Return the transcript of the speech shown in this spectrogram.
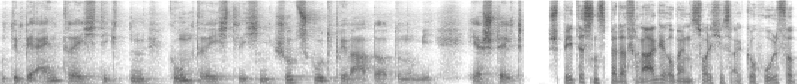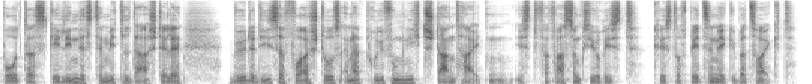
und dem beeinträchtigten grundrechtlichen Schutzgut Privatautonomie herstellt. Spätestens bei der Frage, ob ein solches Alkoholverbot das gelindeste Mittel darstelle, würde dieser Vorstoß einer Prüfung nicht standhalten, ist Verfassungsjurist Christoph Bezemek überzeugt.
